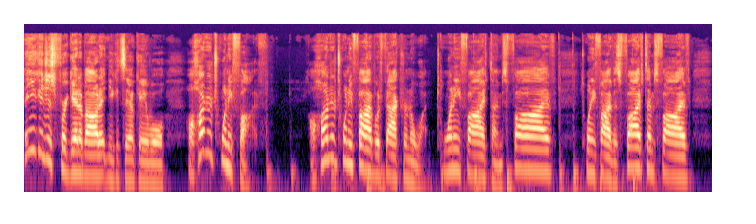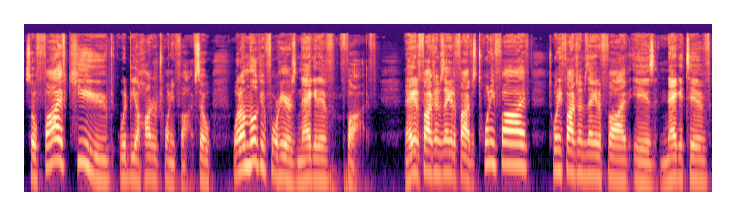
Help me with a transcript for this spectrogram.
Then you can just forget about it and you can say, okay, well, 125. 125 would factor into what? 25 times 5. 25 is 5 times 5. So 5 cubed would be 125. So what I'm looking for here is negative 5. Negative 5 times negative 5 is 25. 25 times negative 5 is negative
